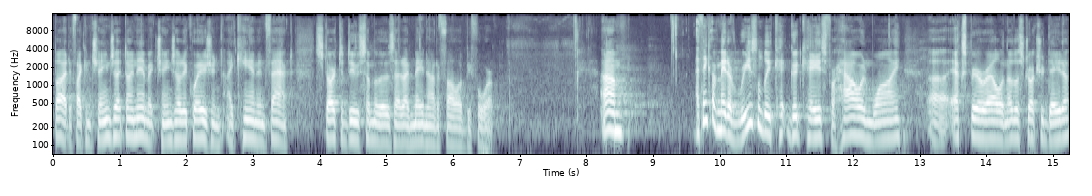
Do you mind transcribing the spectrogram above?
But if I can change that dynamic, change that equation, I can, in fact, start to do some of those that I may not have followed before. Um, I think I've made a reasonably good case for how and why uh, XBRL and other structured data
